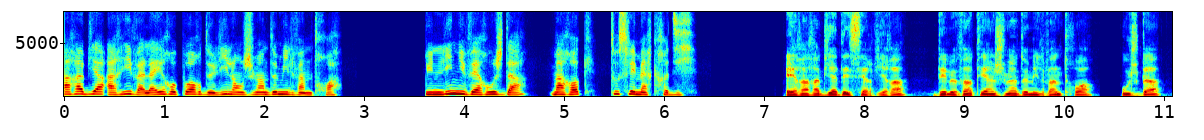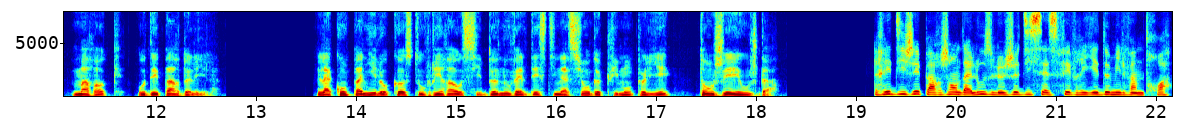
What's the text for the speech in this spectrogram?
Arabia arrive à l'aéroport de Lille en juin 2023. Une ligne vers Oujda, Maroc, tous les mercredis. Air Arabia desservira, dès le 21 juin 2023, Oujda, Maroc, au départ de Lille. La compagnie low cost ouvrira aussi deux nouvelles destinations depuis Montpellier, Tanger et Oujda. Rédigé par Jean Dalouse le jeudi 16 février 2023.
